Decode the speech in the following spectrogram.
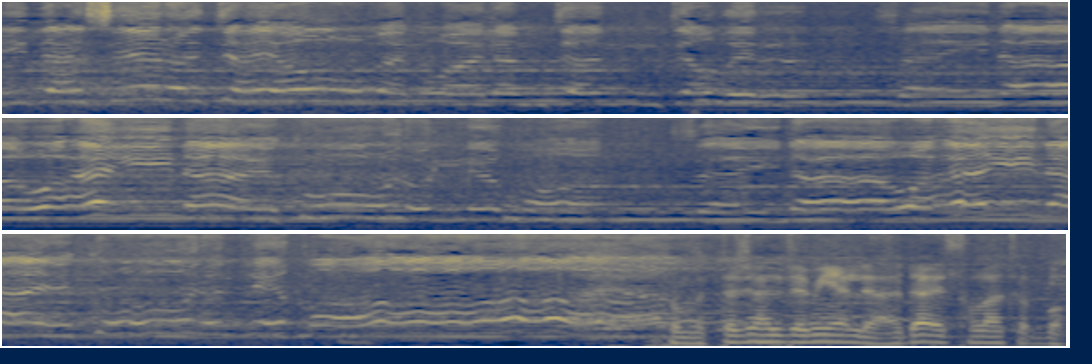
إذا سرت يوما ولم تنتظر فأين وأين يكون اللقاء؟ فأين وأين يكون اللقاء؟ ثم اتجه الجميع لأداء صلاة الظهر.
